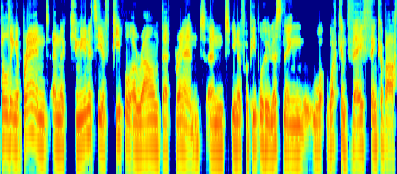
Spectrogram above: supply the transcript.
building a brand and a community of people around that brand and you know for people who are listening what, what can they think about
